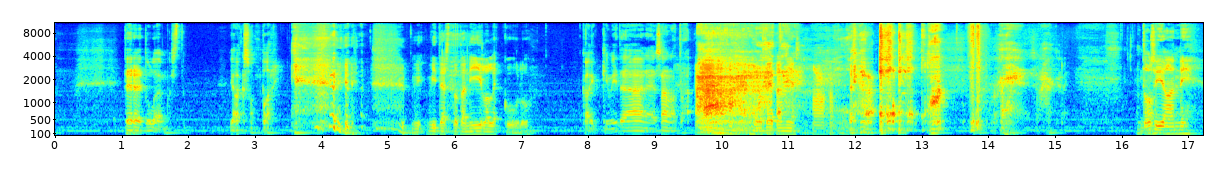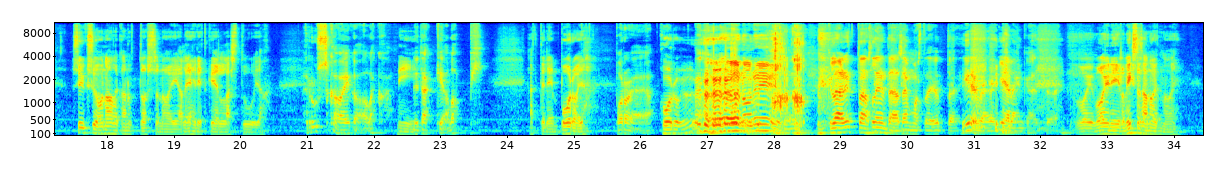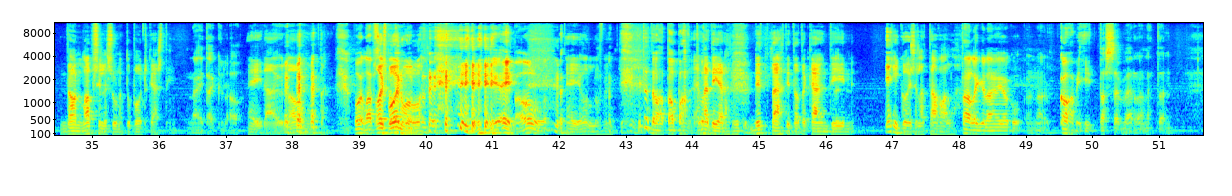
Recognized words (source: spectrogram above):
Tere tulemasta. Jakson pari. Mi- Mitäs tota Niilolle kuuluu? Kaikki mitä ääneen sanotaan. Joo, setämies. Tosiaan, niin syksy on alkanut tossa noin ja lehdet kellastuu ja Ruska-aika alkaa. Niin. Nyt äkkiä Lappi. katteleen poroja. Poroja ja Horoja. no niin. Kyllä nyt taas lentää semmoista juttua. Hirveä kielenkäyttöä. Voi voi Niilo, miksi sä sanoit noin? Tämä on lapsille suunnattu podcasti. Näitä ei kyllä ole. Ei tää kyllä ole, mutta Voi lapset Ois voinut olla. Ei- Eipä ollut. ei ollut. Mitä täällä En tapahtuu? mä tiedä, nyt, nyt lähti tota käyntiin erikoisella tavalla. Tää oli kyllä joku no, kahvihittas sen verran, että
